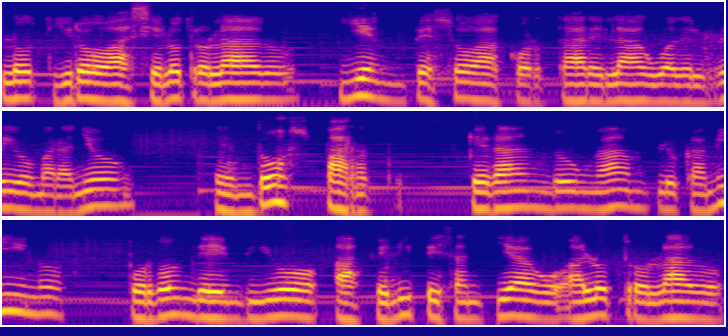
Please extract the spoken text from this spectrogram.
lo tiró hacia el otro lado y empezó a cortar el agua del río Marañón en dos partes, quedando un amplio camino por donde envió a Felipe y Santiago al otro lado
